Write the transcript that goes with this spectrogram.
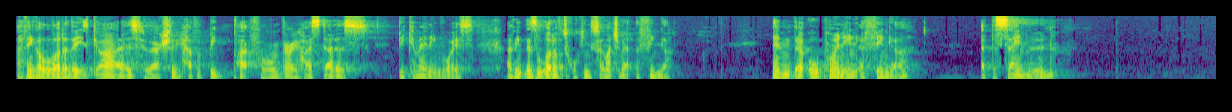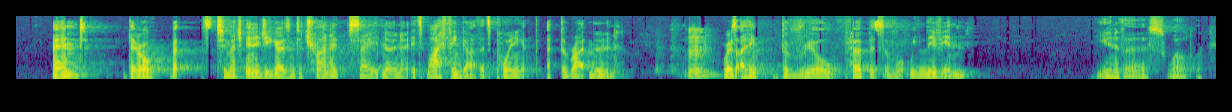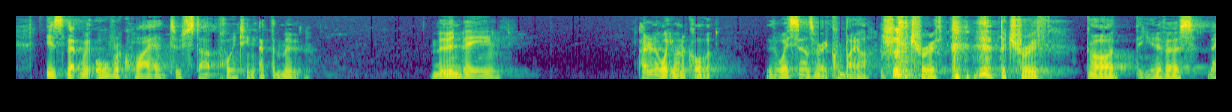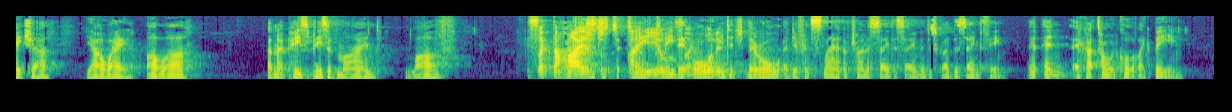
I think a lot of these guys who actually have a big platform, very high status, big commanding voice, I think there's a lot of talking so much about the finger. And they're all pointing a finger at the same moon. And they're all, but too much energy goes into trying to say, no, no, it's my finger that's pointing at, at the right moon. Mm. Whereas I think the real purpose of what we live in, universe, world, is that we're all required to start pointing at the moon. Moon being, I don't know what you want to call it. It always sounds very kumbaya. the truth, the truth, God, the universe, nature, Yahweh, Allah. I don't know, peace, peace of mind, love. It's like the highest just, just, to, me, to me, they're like all inter- they're all a different slant of trying to say the same and describe the same thing. And, and Eckhart Tolle would call it like being,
